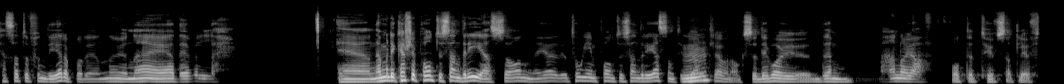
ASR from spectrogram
jag satt och funderade på det nu. Nej, det är väl... Uh, nej, men det kanske är Pontus Andreasson. Jag, jag tog in Pontus Andreasson till mm. Björklöven också. Det var ju, den, han har ju fått ett hyfsat lyft.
